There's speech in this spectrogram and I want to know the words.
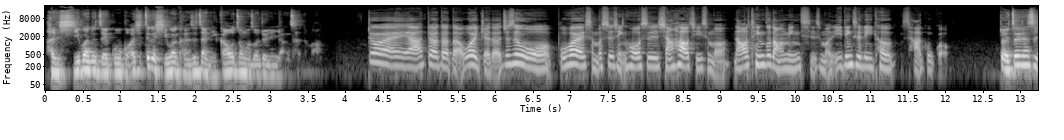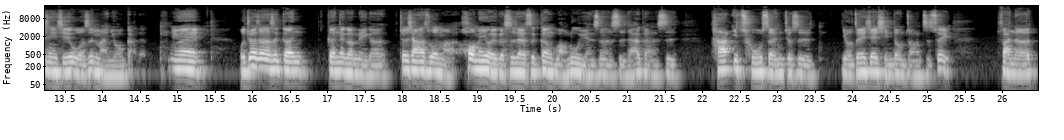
很习惯就直接 Google，而且这个习惯可能是在你高中的时候就已经养成了嘛。对呀、啊，对对对，我也觉得，就是我不会什么事情，或是想好奇什么，然后听不懂的名词什么，一定是立刻查 Google。对这件事情，其实我是蛮有感的，因为我觉得真的是跟。跟那个每个，就像他说嘛，后面有一个时代是更网络原生的时代，他可能是他一出生就是有这些行动装置，所以反而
